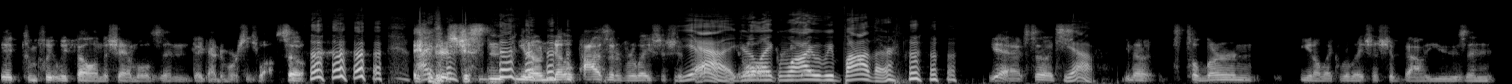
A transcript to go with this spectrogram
it completely fell into shambles, and they got divorced as well. So there's just you know no positive relationship. yeah, you're all. like, why would we bother? yeah. So it's yeah. you know to learn you know like relationship values and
